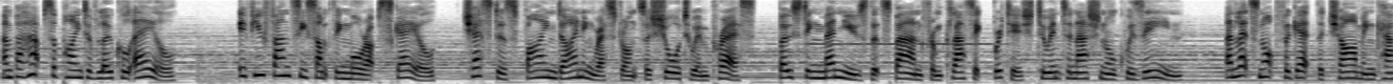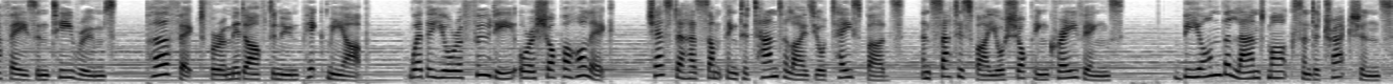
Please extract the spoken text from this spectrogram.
and perhaps a pint of local ale. If you fancy something more upscale, Chester's fine dining restaurants are sure to impress, boasting menus that span from classic British to international cuisine. And let's not forget the charming cafes and tea rooms perfect for a mid-afternoon pick-me-up. Whether you're a foodie or a shopaholic, Chester has something to tantalize your taste buds and satisfy your shopping cravings. Beyond the landmarks and attractions,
